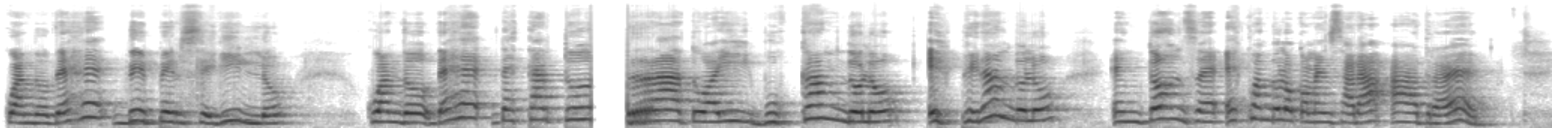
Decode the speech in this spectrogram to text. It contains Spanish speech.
cuando dejes de perseguirlo, cuando dejes de estar todo el rato ahí buscándolo, esperándolo, entonces es cuando lo comenzará a atraer.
